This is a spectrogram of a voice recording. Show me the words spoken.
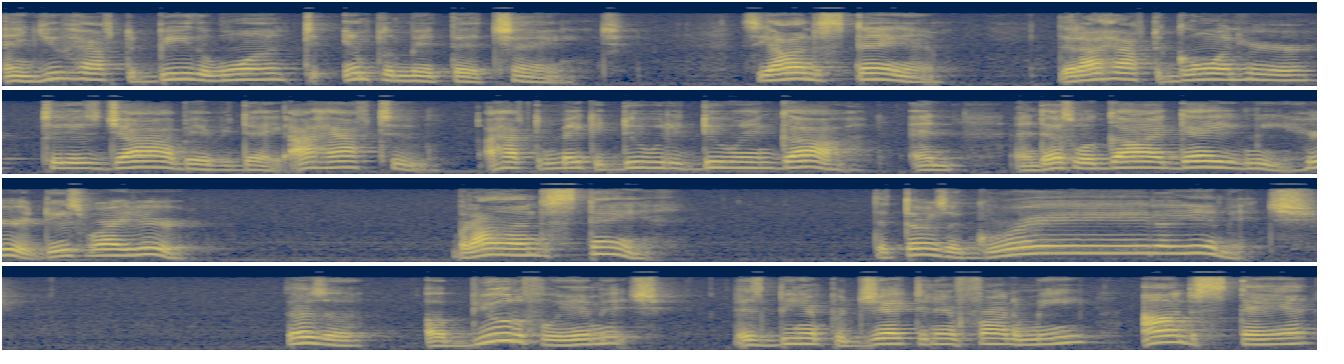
And you have to be the one to implement that change. See, I understand that I have to go in here to this job every day. I have to. I have to make it do what it do in God. And and that's what God gave me. Here, this right here. But I understand that there's a greater image. There's a, a beautiful image that's being projected in front of me. I understand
